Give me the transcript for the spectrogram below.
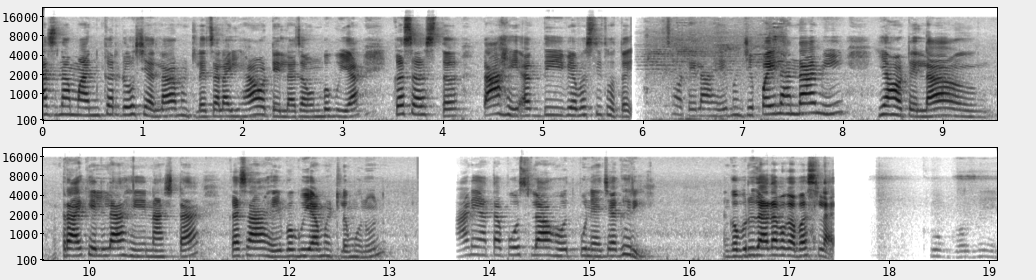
आज ना मानकर डोश्याला म्हटलं चला ह्या हॉटेलला जाऊन बघूया कसं असतं. तर आहे अगदी व्यवस्थित होतं. हॉटेल आहे. म्हणजे पहिल्यांदा आम्ही ह्या हॉटेलला ट्राय केलेला आहे नाश्ता. कसा आहे बघूया म्हटलं म्हणून. आणि आता पोचलो आहोत पुण्याच्या घरी. गबरू दादा बघा बसला खूप गरमी आहे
